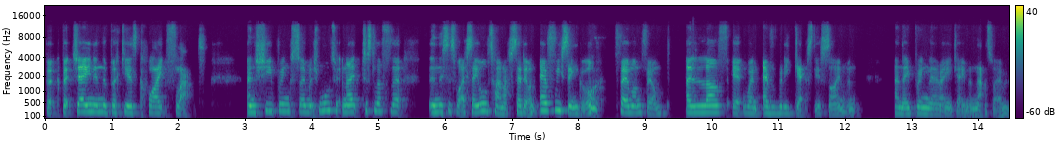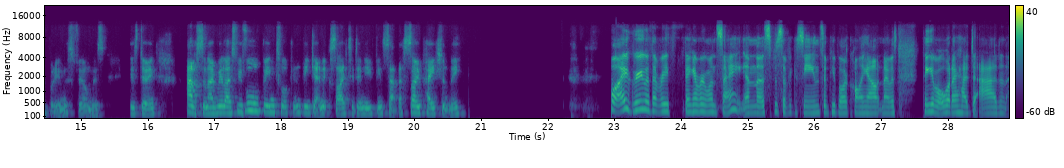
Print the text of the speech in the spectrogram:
book, but Jane in the book is quite flat. And she brings so much more to it. And I just love that. And this is what I say all the time. I've said it on every single Femme on Film. I love it when everybody gets the assignment and they bring their A game. And that's what everybody in this film is is doing. Alyson, I realise we've all been talking, been getting excited, and you've been sat there so patiently. Well, I agree with everything everyone's saying and the specific scenes that people are calling out. And I was thinking about what I had to add. And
